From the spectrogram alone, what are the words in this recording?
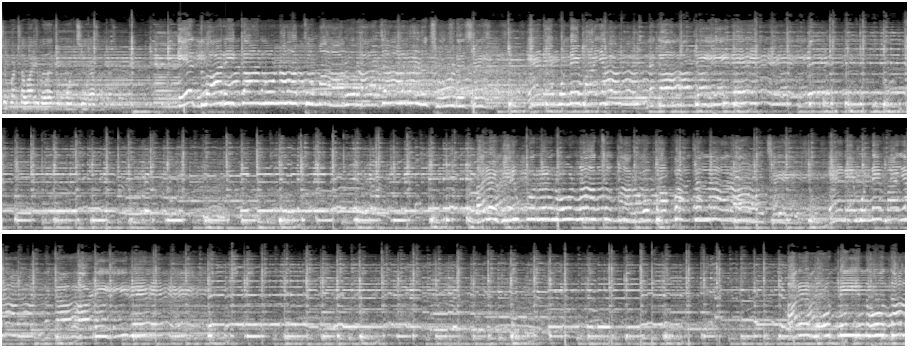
છે પણ તમારી બધાની પહોંચી રહ્યા એ દ્વારિકાનો નાથ મારો રાજા રણ છોડ છે কোটি নদা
